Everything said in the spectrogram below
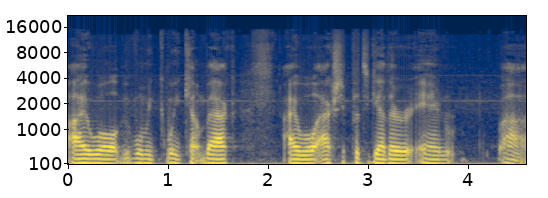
I will when we when we come back, I will actually put together and uh,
